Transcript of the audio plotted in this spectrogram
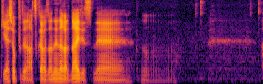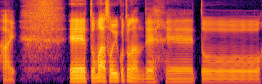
ギアショップでの扱いは残念ながらないですね。うんはい。えっ、と、まあ、そういうことなんで、えっ、と、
